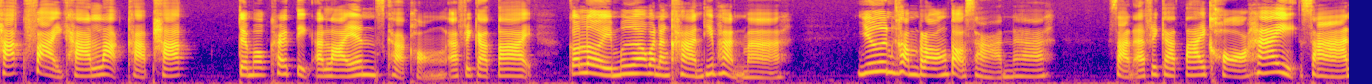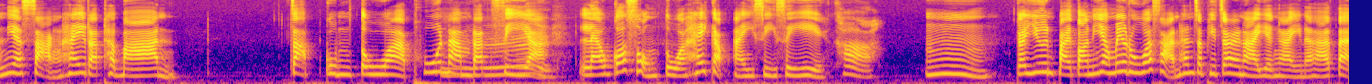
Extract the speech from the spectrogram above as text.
พักฝ่ายค้านหลักค่ะพัก Democratic Alliance ค่ะของแอฟริกาใต้ ก็เลยเมื่อวันอังคารที่ผ่านมา ยื่นคำร้องต่อศาลนะคะศาลแอฟริกาใต้ขอให้ศาลเนี่ยสั่งให้รัฐบาล จับกลุ่มตัวผู้นำรัสเซีย แล้วก็ส่งตัวให้กับ ICC ค่ะ อืม ก็ยื่นไปตอนนี้ยังไม่รู้ว่าศาลท่านจะพิจารณายังไงนะคะ แต่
